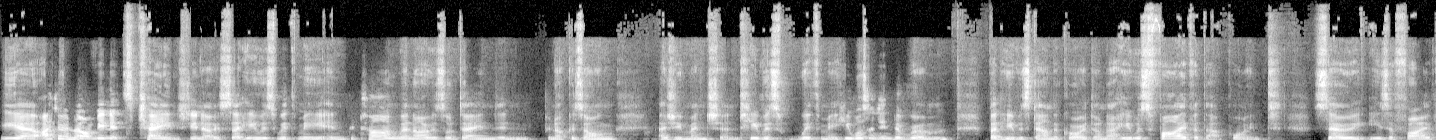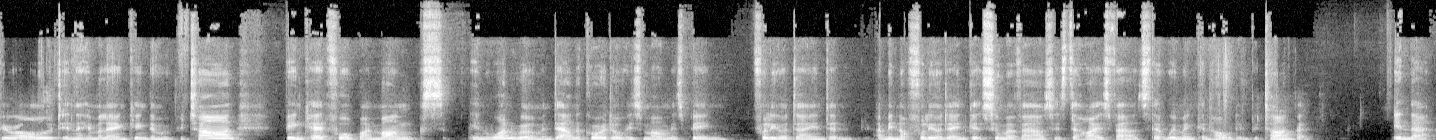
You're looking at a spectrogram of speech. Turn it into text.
Yeah, I don't know. I mean, it's changed, you know. So he was with me in Bhutan when I was ordained in Punakha Dzong as you mentioned. He was with me. He wasn't in the room, but he was down the corridor. Now, he was five at that point. So he's a five year old in the Himalayan kingdom of Bhutan, being cared for by monks in one room. And down the corridor, his mum is being fully ordained. And I mean, not fully ordained, Getsuma vows is the highest vows that women can hold in Bhutan, but in that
